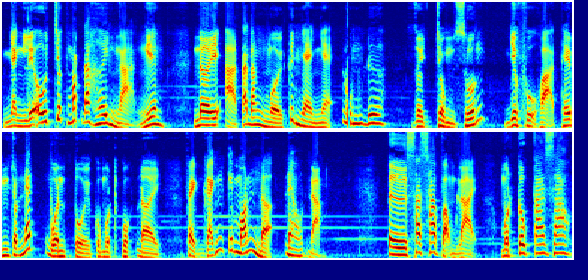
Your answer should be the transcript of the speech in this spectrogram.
Nhành liễu trước mắt đã hơi ngả nghiêng, nơi ả ta đang ngồi cứ nhẹ nhẹ đung đưa rồi trùng xuống như phụ họa thêm cho nét buồn tủi của một cuộc đời phải gánh cái món nợ đeo đẳng. Từ xa xa vọng lại một câu ca dao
